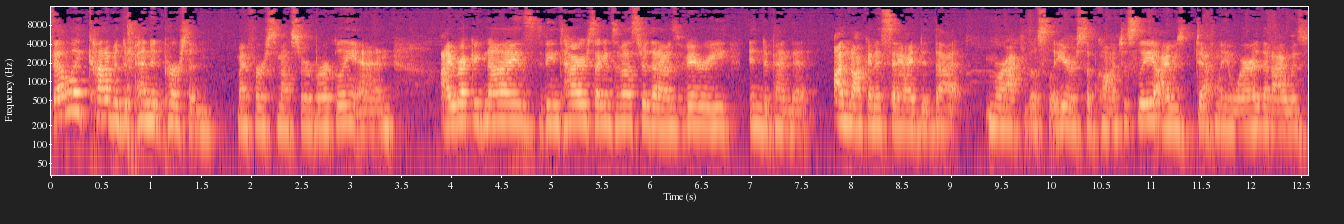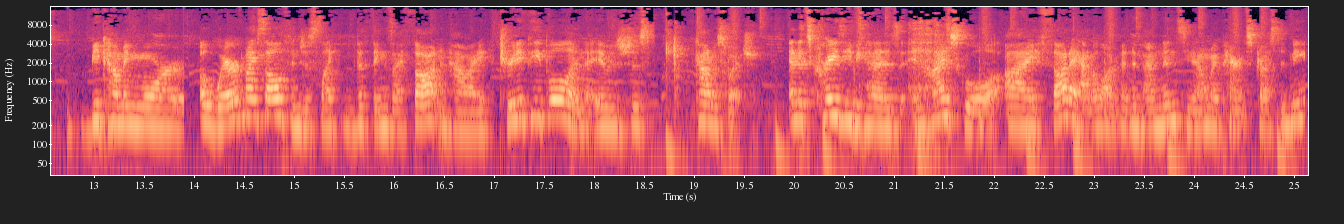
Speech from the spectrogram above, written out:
Felt like kind of a dependent person my first semester at Berklee and I recognized the entire second semester that I was very independent. I'm not gonna say I did that miraculously or subconsciously. I was definitely aware that I was becoming more aware of myself and just like the things I thought and how I treated people and it was just kind of a switch. And it's crazy because in high school, I thought I had a lot of independence, you know, my parents trusted me.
